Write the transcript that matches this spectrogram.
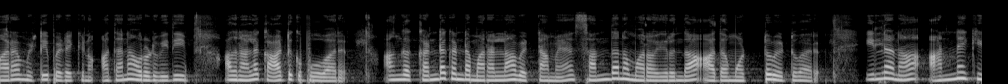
மரம் வெட்டி பிழைக்கணும். அதானே அவரோட விதி. அதனால் காட்டுக்கு போவார். அங்கே கண்ட கண்ட மரம்லாம் வெட்டாமல் சந்தன மரம் இருந்தால் அதை மட்டும் வெட்டுவார். இல்லைனா அன்னைக்கு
